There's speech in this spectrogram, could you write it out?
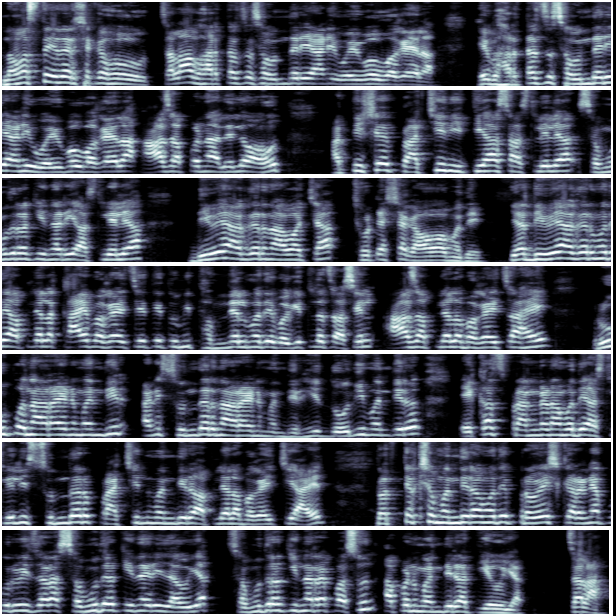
नमस्ते दर्शक हो. चला भारताचं सौंदर्य आणि वैभव बघायला. हे भारताचं सौंदर्य आणि वैभव बघायला आज आपण आलेलो आहोत. अतिशय प्राचीन इतिहास असलेल्या समुद्रकिनारी असलेल्या दिवे आगर नावाच्या छोट्याशा गावामध्ये. या दिवे आगरमध्ये आपल्याला काय बघायचे ते तुम्ही थमनेलमध्ये बघितलंच असेल. आज आपल्याला बघायचं आहे रूपनारायण मंदिर आणि सुंदर नारायण मंदिर. ही दोन्ही मंदिरं एकाच प्रांगणामध्ये असलेली सुंदर प्राचीन मंदिरं आपल्याला बघायची आहेत. प्रत्यक्ष मंदिरामध्ये प्रवेश करण्यापूर्वी जरा समुद्र किनारी जाऊयात. समुद्र किनाऱ्यापासून आपण मंदिरात येऊया चला.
